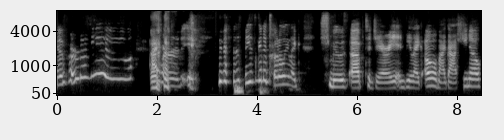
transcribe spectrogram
have heard of you. I heard." He's gonna totally like schmooze up to Jerry and be like, "Oh my gosh, you know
